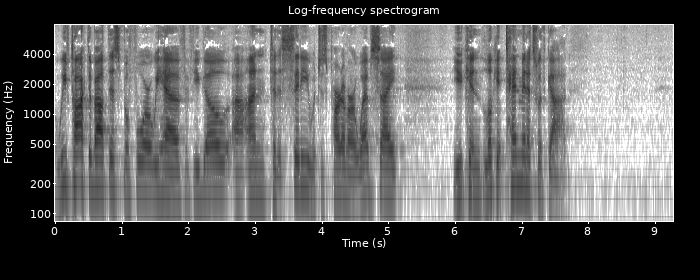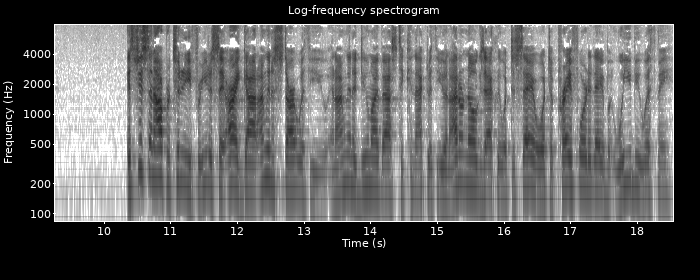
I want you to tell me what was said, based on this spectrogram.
we've talked about this before. We have, if you go uh, on to the city, which is part of our website, you can look at 10 minutes with God it's just an opportunity for you to say, All right, God, I'm going to start with you, and I'm going to do my best to connect with you. And I don't know exactly what to say or what to pray for today, but will you be with me?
